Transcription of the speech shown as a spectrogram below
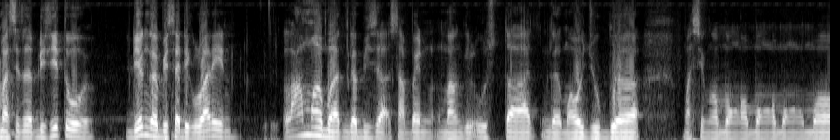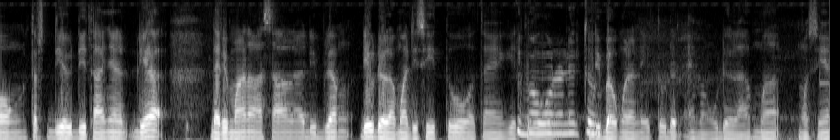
masih tetap di situ. Dia nggak bisa dikeluarin. Lama banget nggak bisa sampai manggil ustadz, nggak mau juga masih ngomong-ngomong-ngomong-ngomong terus dia ditanya dia dari mana asalnya dibilang dia udah lama di situ katanya gitu Di bangunan itu. di bangunan itu dan emang udah lama maksudnya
